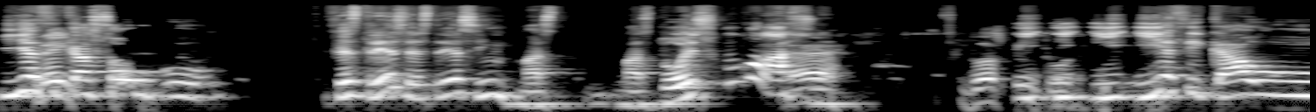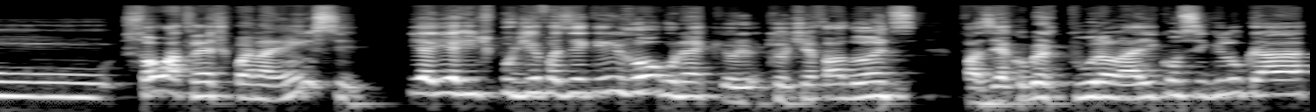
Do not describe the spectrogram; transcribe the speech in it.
Ia três. ficar só o, Fez três, fez três, sim, mas, mas dois com golaços, é, né? Duas pinturas. E, e, ia ficar o só o Atlético Paranaense, e aí a gente podia fazer aquele jogo, né? Que eu, que eu tinha falado antes, fazer a cobertura lá e conseguir lucrar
